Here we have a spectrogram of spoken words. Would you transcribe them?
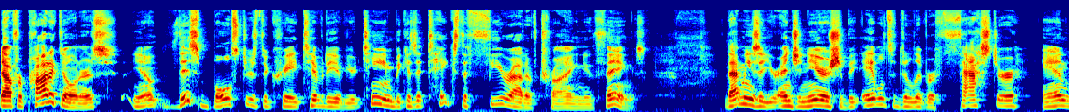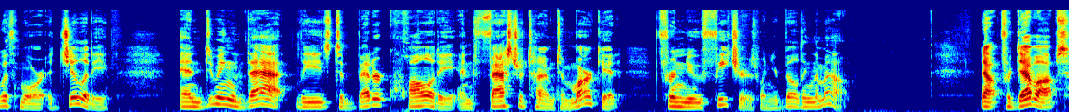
Now, for product owners, you know, this bolsters the creativity of your team because it takes the fear out of trying new things. That means that your engineers should be able to deliver faster and with more agility and doing that leads to better quality and faster time to market for new features when you're building them out. Now, for DevOps,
